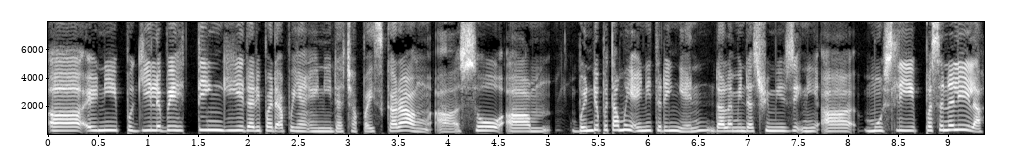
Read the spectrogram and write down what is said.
uh, Annie pergi lebih tinggi daripada apa yang Annie dah capai sekarang. Uh, so, um, benda pertama yang Annie teringin dalam industri muzik ni, uh, mostly personally lah.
